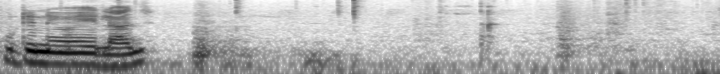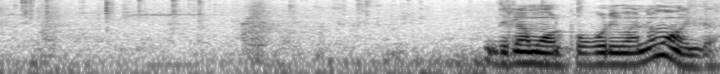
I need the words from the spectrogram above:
কুটে নেওয়া এলাচ। দিলাম অল্প পরিমাণে ময়দা।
